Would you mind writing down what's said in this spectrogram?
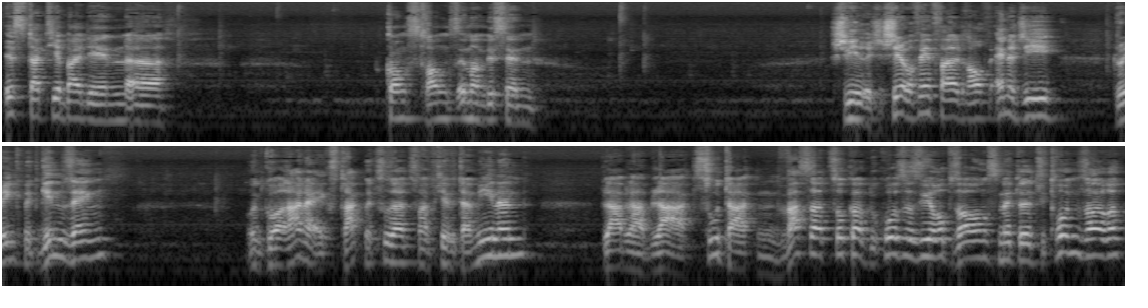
ist das hier bei den äh, Kong Strongs immer ein bisschen schwierig. Steht aber auf jeden Fall drauf Energy Drink mit Ginseng und Guarana-Extrakt mit Zusatz von vier Vitaminen. Bla bla bla. Zutaten: Wasser, Zucker, Glukosesirup, Sauerungsmittel, Zitronensäure,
